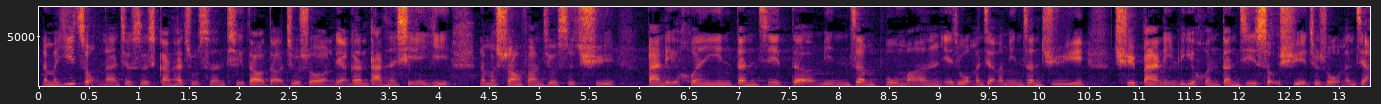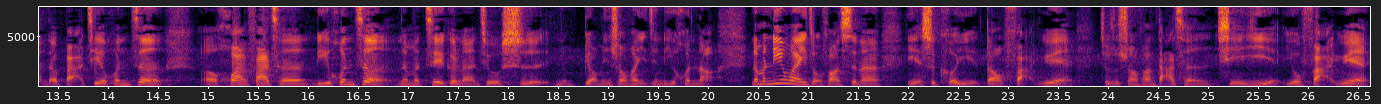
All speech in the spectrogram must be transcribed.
那么一种呢，就是刚才主持人提到的，就是说两个人达成协议，那么双方就是去办理婚姻登记的民政部门，也就我们讲的民政局去办理离婚登记手续，就是我们讲的把结婚证呃换发成离婚证。那么这个呢，就是表明双方已经离婚了。那么另外一种方式呢，也是可以到法院。就是双方达成协议，由法院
